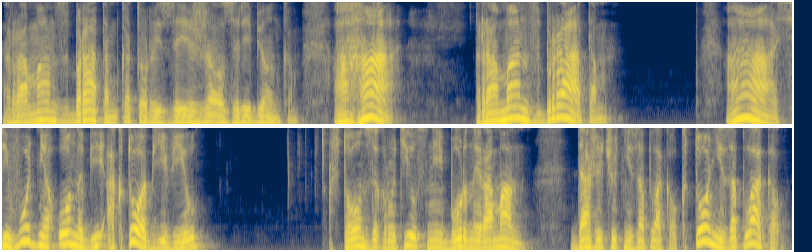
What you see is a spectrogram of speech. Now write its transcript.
Роман с братом, который заезжал за ребенком. Ага, роман с братом. А, сегодня он объявил... А кто объявил, что он закрутил с ней бурный роман? Даже чуть не заплакал. Кто не заплакал?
